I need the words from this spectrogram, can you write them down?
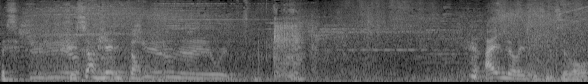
Je suis sûr que j'ai le temps. Ah il le ressuscite, c'est bon.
